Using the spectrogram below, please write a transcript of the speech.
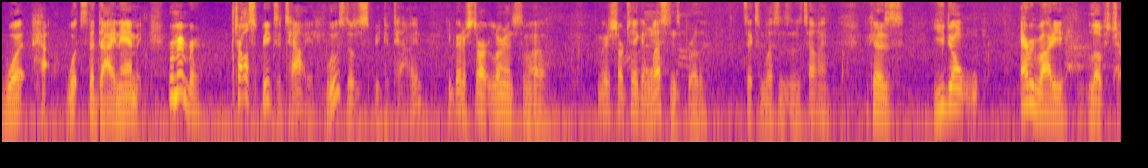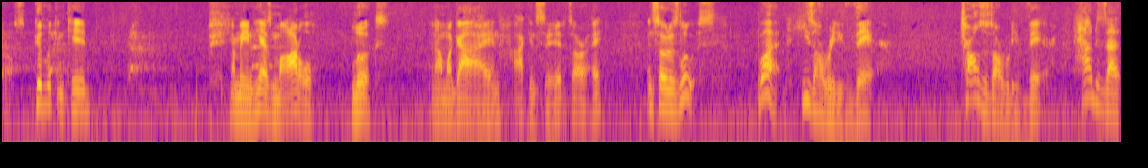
what? How, what's the dynamic? Remember, Charles speaks Italian. Lewis doesn't speak Italian. He better start learning some. Uh, you better start taking lessons, brother. Take some lessons in Italian, because you don't. Everybody loves Charles. Good-looking kid. I mean, he has model looks, and I'm a guy, and I can say it. It's all right. And so does Lewis. But he's already there. Charles is already there. How does that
